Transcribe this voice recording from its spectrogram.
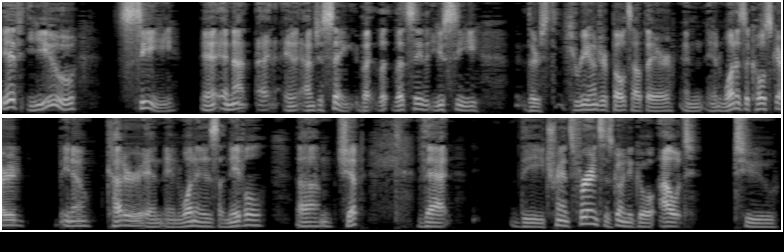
If you see, and, and not, and I'm just saying, but let, let's say that you see there's 300 boats out there and, and one is a Coast Guard you know, cutter and, and one is a naval um, ship, that the transference is going to go out to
